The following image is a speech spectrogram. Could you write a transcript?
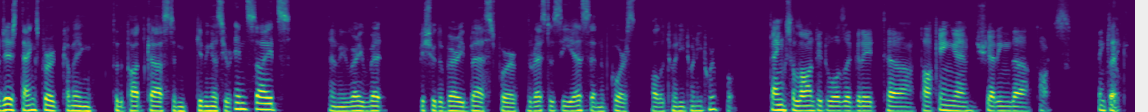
Rajesh, thanks for coming to the podcast and giving us your insights. And we very wish you the very best for the rest of CES and of course all of 2024. Thanks a lot. It was a great uh, talking and sharing the thoughts. Thank you. Thanks.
